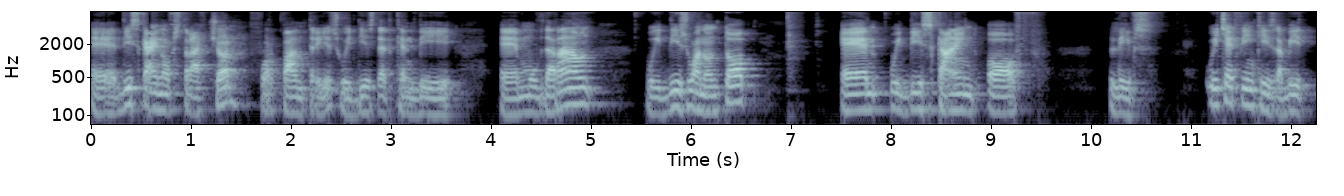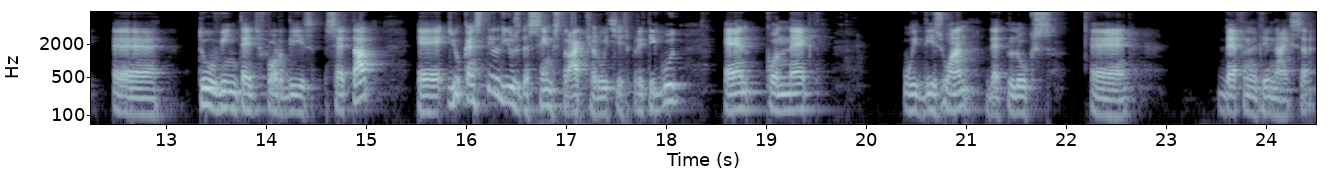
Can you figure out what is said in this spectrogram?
uh, this kind of structure for palm trees with this that can be uh, moved around, with this one on top, and with this kind of leaves, which I think is a bit uh, too vintage for this setup. Uh, you can still use the same structure, which is pretty good, and connect with this one that looks uh, definitely nicer.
